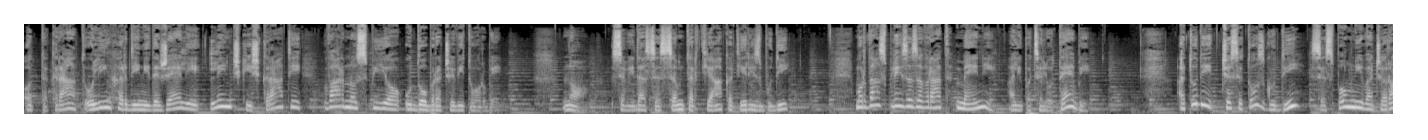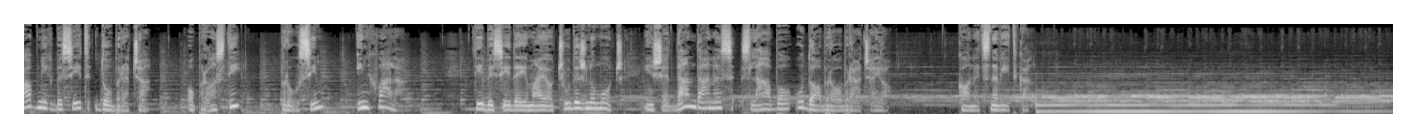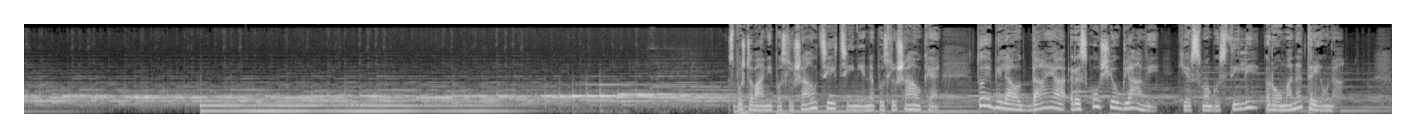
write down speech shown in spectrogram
Od takrat v Linhardini deželi lenčki škrati varno spijo v dobračevi torbi. No, seveda se sem ter tja, kateri zbudi. Morda spleza za vrat meni ali pa celo tebi. A tudi, če se to zgodi, se spomniva čarobnih besed Dobrača: Oprosti, prosim in hvala. Te besede imajo čudežno moč in še dan danes slabo v dobro obračajo. Konec navedka. Spoštovani poslušalci, cenjene poslušalke, to je bila oddaja Razkošje v glavi, kjer smo gostili Romana Trevna.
